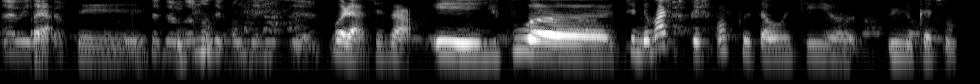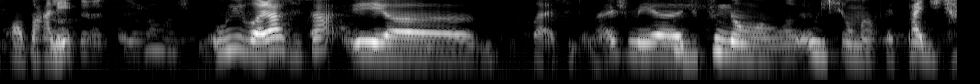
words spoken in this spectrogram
Ah oui, Voilà, Ça doit vraiment tout. dépendre des lycées. euh. Voilà, c'est ça. Et du coup, euh, c'est dommage parce que je pense que ça aurait été euh, une occasion pour en Ça parler. intéresse les gens, je pense. Oui, voilà, c'est ça. Et euh, bah, c'est dommage, mais euh, du coup, non, au lycée, on n'en fait pas du tout.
